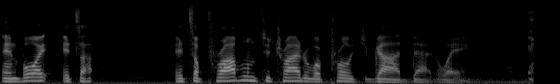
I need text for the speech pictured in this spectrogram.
And boy, it's a, it's a problem to try to approach God that way.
